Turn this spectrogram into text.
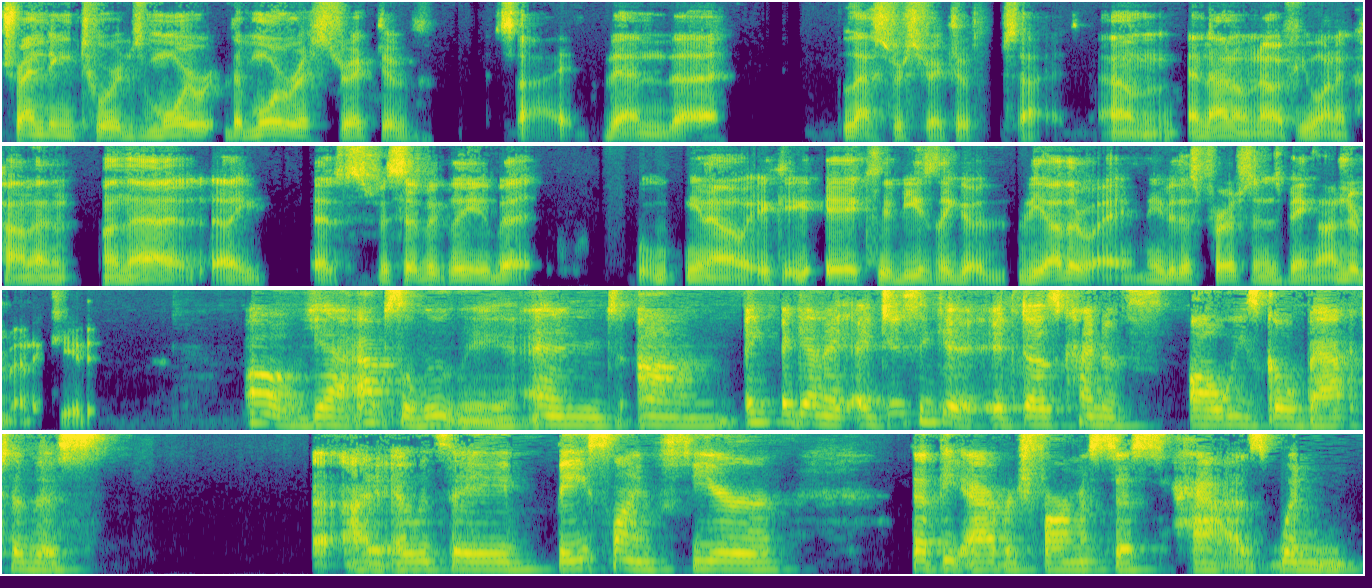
trending towards more the more restrictive side than the less restrictive side. Um, and I don't know if you want to comment on that like specifically, but you know, it, it could easily go the other way. Maybe this person is being under medicated. Oh yeah, absolutely. And um, again, I, I, do think it, it does kind of always go back to this. I, I would say baseline fear that the average pharmacist has when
